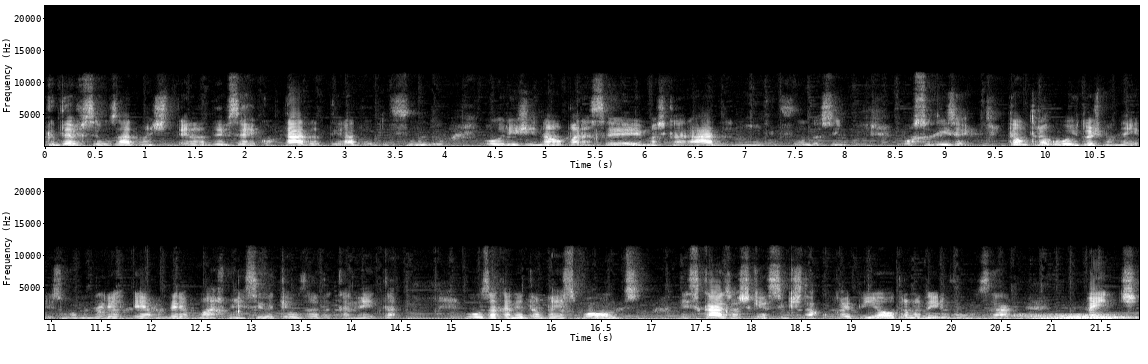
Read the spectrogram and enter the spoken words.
que deve ser usado, mas ela deve ser recortada, tirada do fundo original para ser mascarada fundo assim posso dizer. Então trago hoje duas maneiras. Uma maneira é a maneira mais conhecida que é usar a caneta. Vou usar a caneta Vance Bond Nesse caso, acho que é assim que está correto. E a outra maneira, vou usar o Paint.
